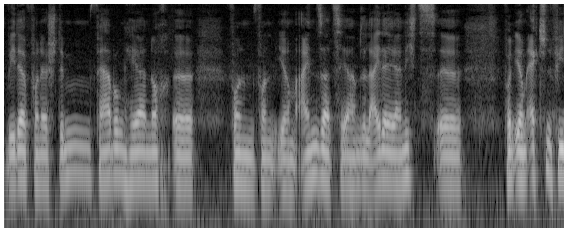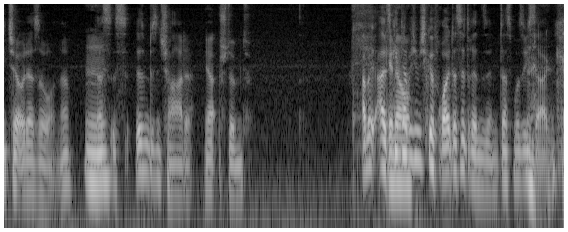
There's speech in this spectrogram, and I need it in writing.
weder von der Stimmenfärbung her noch äh, von, von ihrem Einsatz her haben sie leider ja nichts äh, von ihrem Action-Feature oder so. Ne? Mhm. Das, ist, das ist ein bisschen schade. Ja, stimmt. Aber als Genau. Kind habe ich mich gefreut, dass sie drin sind. Das muss ich sagen.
